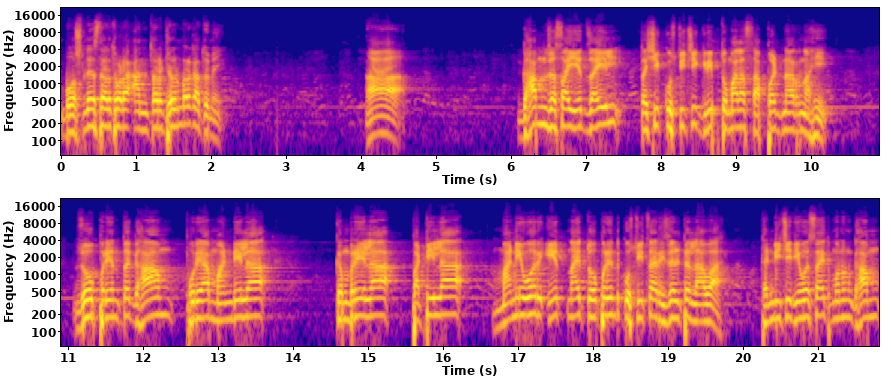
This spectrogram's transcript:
भोसले सर थोडा अंतर ठेवून बरं का तुम्ही? हा. घाम जसा येत जाईल तशी कुस्तीची ग्रीप तुम्हाला सापडणार नाही. जोपर्यंत घाम पुऱ्या मांडेला कमरेला पाटीला मानेवर येत नाही तोपर्यंत कुस्तीचा रिझल्ट लावा. थंडीचे दिवस आहेत म्हणून घाम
